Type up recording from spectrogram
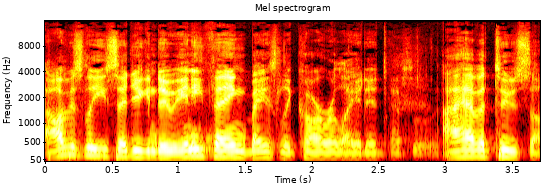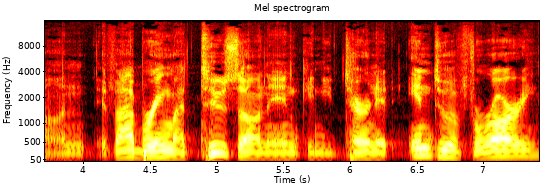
obviously, you said you can do anything basically car related. Absolutely. I have a Tucson. If I bring my Tucson in, can you turn it into a Ferrari?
